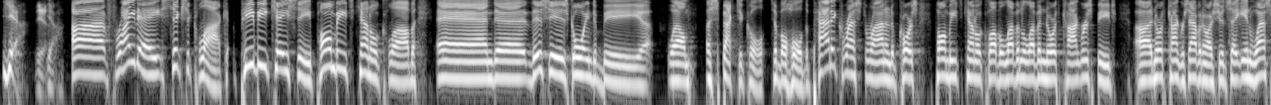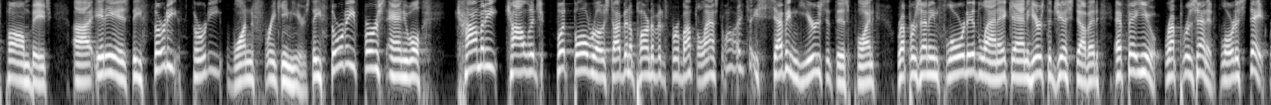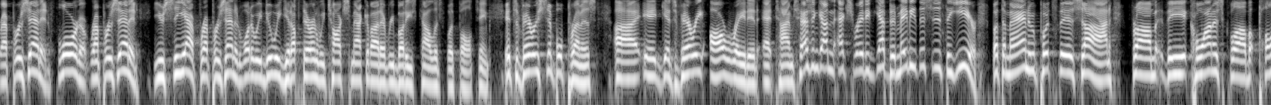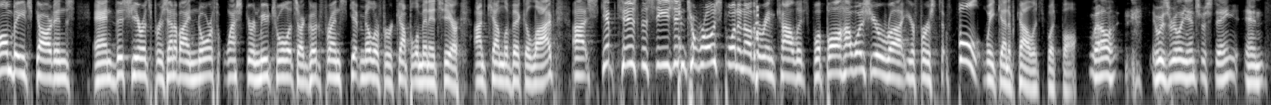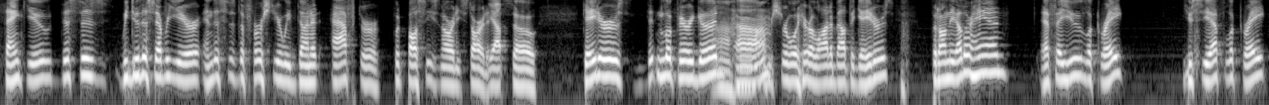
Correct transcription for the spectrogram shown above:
Yeah. Yeah. Yeah. Uh, Friday, 6 o'clock, PBKC, Palm Beach Kennel Club. And uh, this is going to be, uh, well, a spectacle to behold. The Paddock Restaurant and, of course, Palm Beach Kennel Club, 1111 North Congress Beach, uh, North Congress Avenue, I should say, in West Palm Beach. Uh, it is the 30, 31 freaking years, the 31st annual Comedy College Football Roast. I've been a part of it for about the last, well, I'd say seven years at this point, representing Florida Atlantic. And here's the gist of it FAU represented, Florida State represented, Florida represented, UCF represented. What do we do? We get up there and we talk smack about everybody's college football team. It's a very simple premise. Uh, it gets very R rated at times, hasn't gotten X rated yet, but maybe this is the year. But the man who puts this on from the Kiwanis Club, Palm Beach Gardens, and this year it's presented by Northwestern Mutual. It's our good friend Skip Miller for a couple of minutes here on Ken LaVicka Live. Uh, Skip, tis the season to roast one another in college football. How was your uh, your first full weekend of college football? Well, it was really interesting, and thank you. This is we do this every year, and this is the first year we've done it after football season already started. Yep. So, Gators didn't look very good. Uh-huh. Uh, I'm sure we'll hear a lot about the Gators, but on the other hand, FAU looked great. UCF looked great.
